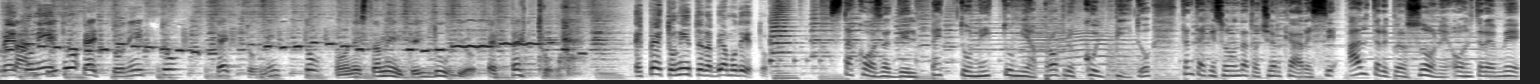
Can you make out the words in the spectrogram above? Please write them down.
petto netto. Petto netto, petto netto. Onestamente il dubbio è petto. È petto netto e l'abbiamo detto. Sta cosa del petto netto mi ha proprio colpito, tant'è che sono andato a cercare se altre persone, oltre a me,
